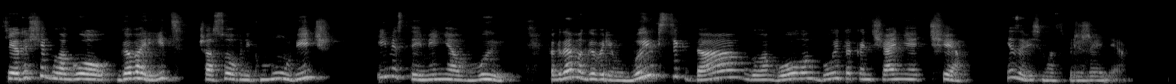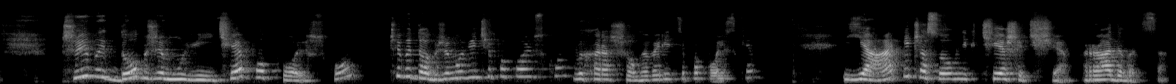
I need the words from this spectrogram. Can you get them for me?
Следующий глагол говорить, часовник мувич и местоимение вы. Когда мы говорим вы, всегда в глаголах будет окончание че, независимо от спряжения. Czy wy dobrze mówicie по польску? Czy wy dobrze mówicie по польску? Вы хорошо говорите по-польски? Я и часовник się, радоваться.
